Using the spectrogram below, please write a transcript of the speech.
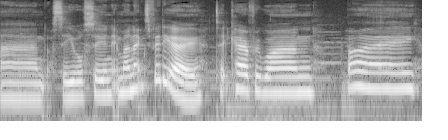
And I'll see you all soon in my next video. Take care everyone, bye.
